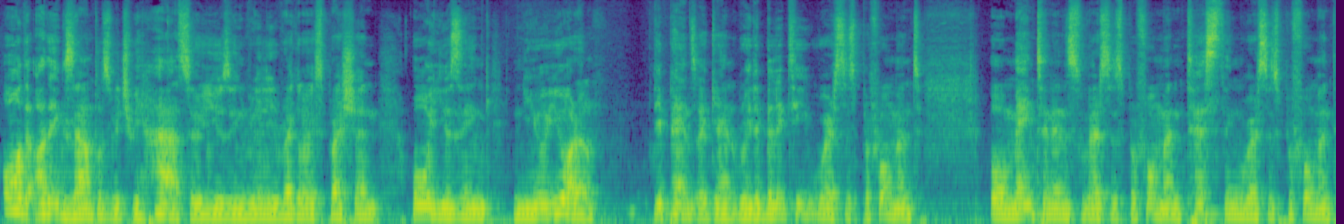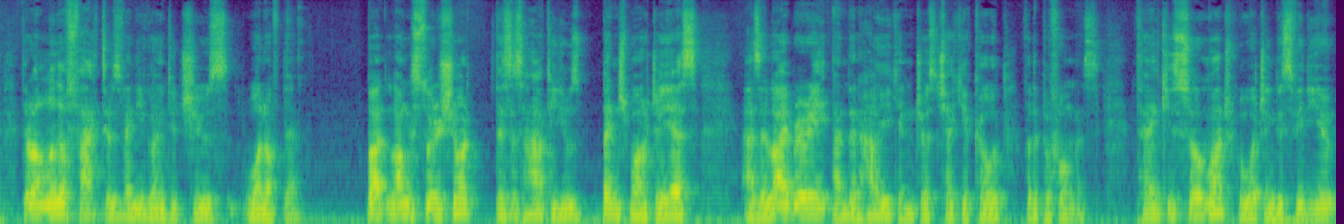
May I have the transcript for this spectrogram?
Or the other examples which we had so using really regular expression or using new URL depends again readability versus performance or maintenance versus performance testing versus performance. There are a lot of factors when you're going to choose one of them. But long story short, this is how to use benchmark.js as a library and then how you can just check your code for the performance. Thank you so much for watching this video.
